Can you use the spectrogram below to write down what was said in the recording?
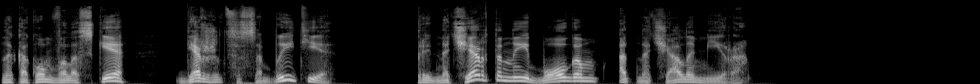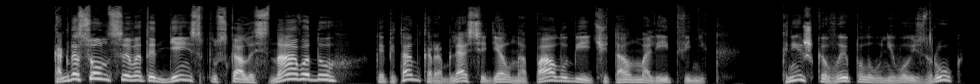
на каком волоске держатся события, предначертанные Богом от начала мира. Когда солнце в этот день спускалось на воду, Капитан корабля сидел на палубе и читал молитвенник. Книжка выпала у него из рук.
